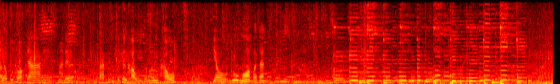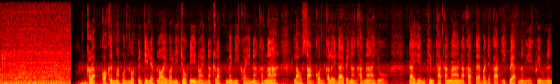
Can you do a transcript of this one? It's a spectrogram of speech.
เกี่ยวผู้ทอกจ้ามาเด้อไปพักถึงไปเทิงเขาอีกแล้วมั้งนี่เขาเกี่ยวดูหมอกว่าสั่นครับก็ขึ้นมาบนรถเป็นที่เรียบร้อยวันนี้โชคดีหน่อยนะครับ ไม่มีใครนั่งข้างหน้า เราสามคนก็เลยได้ไปนั่งข้างหน้าอยู่ ได้เห็นทิวทัศน์ข้างหน้านะครับ แต่บรรยากาศอีกแบบหนึ่งอีกฟิวหนึ่ง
